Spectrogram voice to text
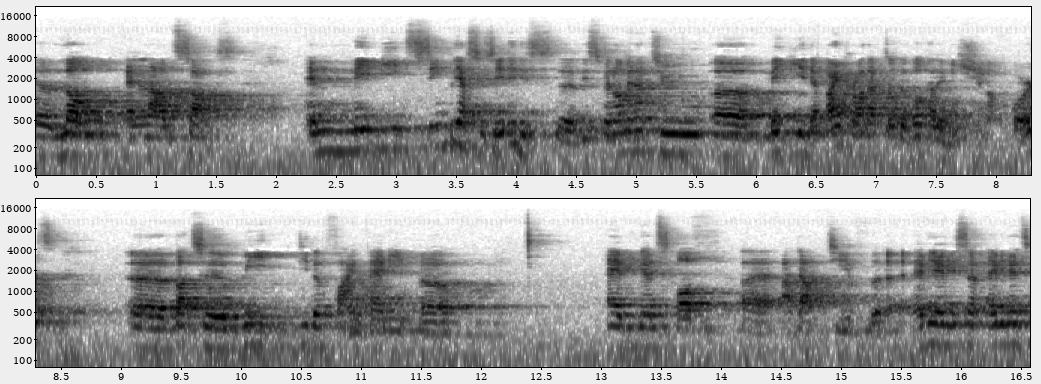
uh, long and loud songs. And maybe simply associated this, uh, this phenomena to uh, maybe the byproduct of the vocal emission, of course, uh, but uh, we didn't find any uh, evidence of adaptive, evidence, evidence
